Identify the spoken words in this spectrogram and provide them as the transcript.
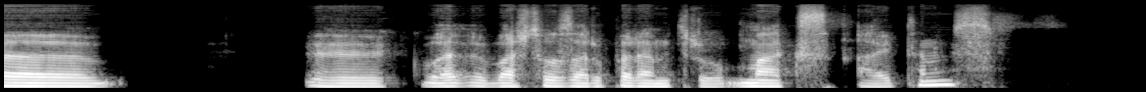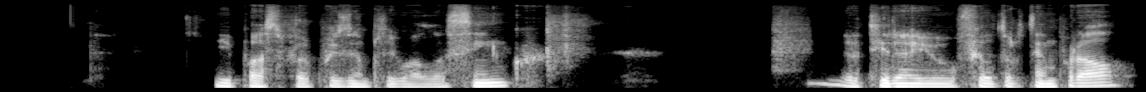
Uh, uh, basta usar o parâmetro max items e posso pôr, por exemplo, igual a 5. Eu tirei o filtro temporal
